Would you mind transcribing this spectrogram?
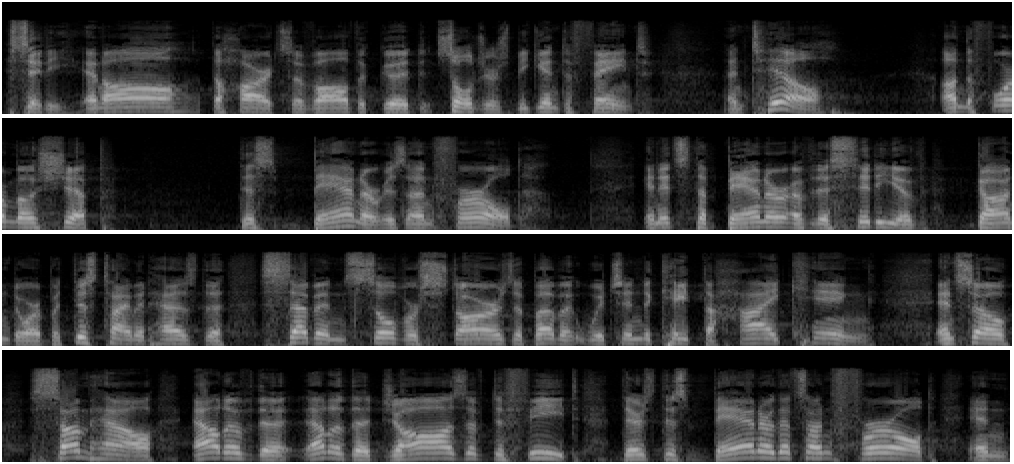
city, and all the hearts of all the good soldiers begin to faint until on the foremost ship this banner is unfurled. And it's the banner of the city of Gondor, but this time it has the seven silver stars above it, which indicate the high king. And so somehow, out of the, out of the jaws of defeat, there's this banner that's unfurled. And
